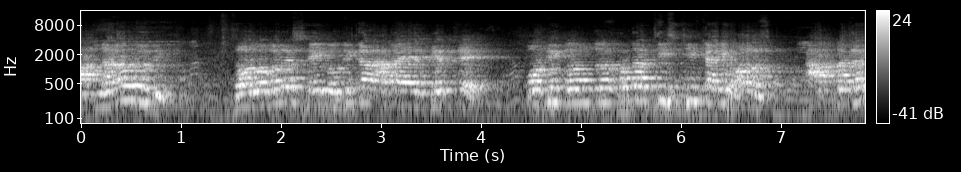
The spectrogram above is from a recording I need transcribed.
আপনারাও যদি জনগণের সেই অধিকার আদায়ের ক্ষেত্রে প্রতিবন্ধকতার সৃষ্টিকারী হন, আপনাদের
